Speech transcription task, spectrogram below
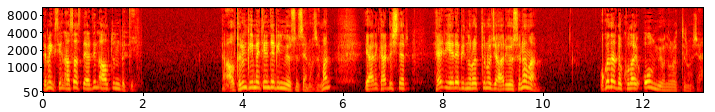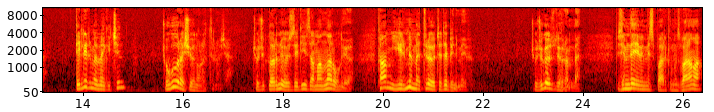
Demek ki senin asas derdin altın da değil. Yani altının kıymetini de bilmiyorsun sen o zaman. Yani kardeşler her yere bir Nurattin Hoca arıyorsun ama o kadar da kolay olmuyor Nurattin Hoca. Delirmemek için çok uğraşıyor Nurattin Hoca. Çocuklarını özlediği zamanlar oluyor. Tam 20 metre ötede benim evim. Çocuk özlüyorum ben. Bizim de evimiz, parkımız var ama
